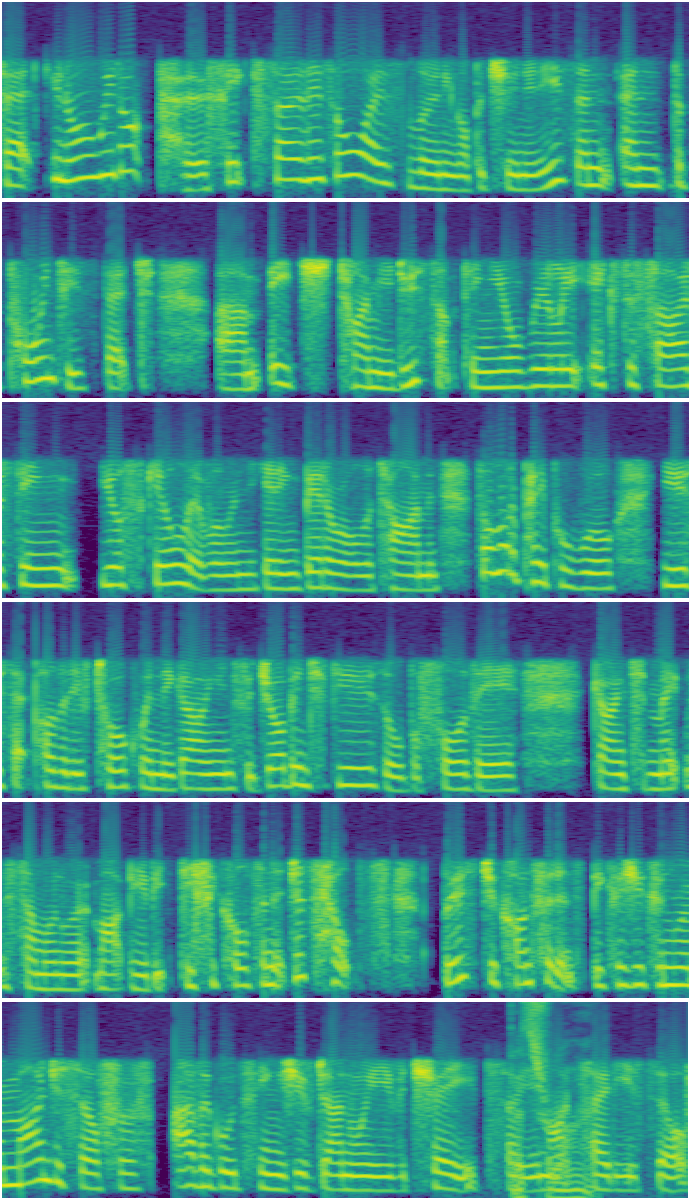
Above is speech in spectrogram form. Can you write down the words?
that, you know, we're not perfect, so there's always learning opportunities, and, and the point is that um, each time you do something, you're really exercising your skill level and you're getting better all the time. And so a lot of people will use that positive talk when they're going in for job interviews or before they're going to meet with someone where it might be a bit difficult, and it just helps boost your confidence because you can remind yourself of other good things you've done where you've achieved. So That's you might right. say to yourself,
